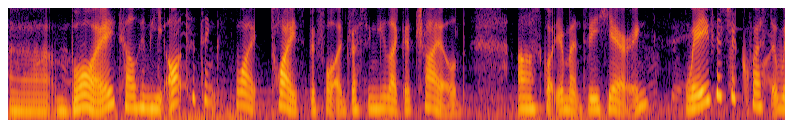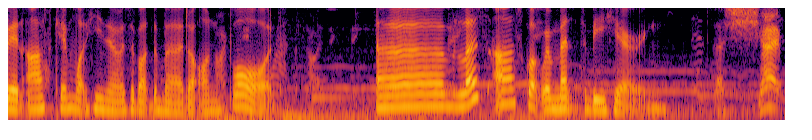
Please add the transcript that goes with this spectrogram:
Uh, boy, tell him he ought to think twice before addressing you like a child. Ask what you're meant to be hearing. Wave his request away and ask him what he knows about the murder on board. Um, let's ask what we're meant to be hearing. The ship,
